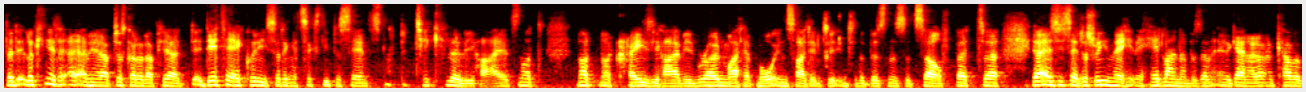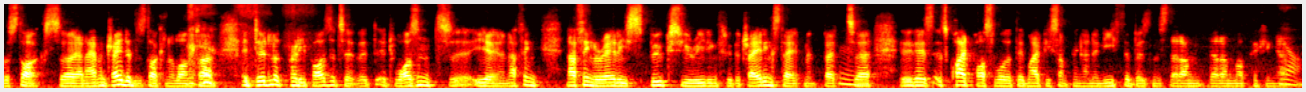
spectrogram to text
but looking at, I mean, I've just got it up here. Debt to equity sitting at 60%. It's not particularly high. It's not not not crazy high. I mean, Rowan might have more insight into into the business itself. But uh, yeah, as you said, just reading the, the headline numbers, and, and, again, I don't cover the stocks, so, and I haven't traded the stock in a long time. it did look pretty positive. It, it wasn't, uh, you know, nothing nothing really spooks you reading through the trading statement. But mm. it's quite possible that there might be something underneath the business that I'm that I'm not picking up. Yeah.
